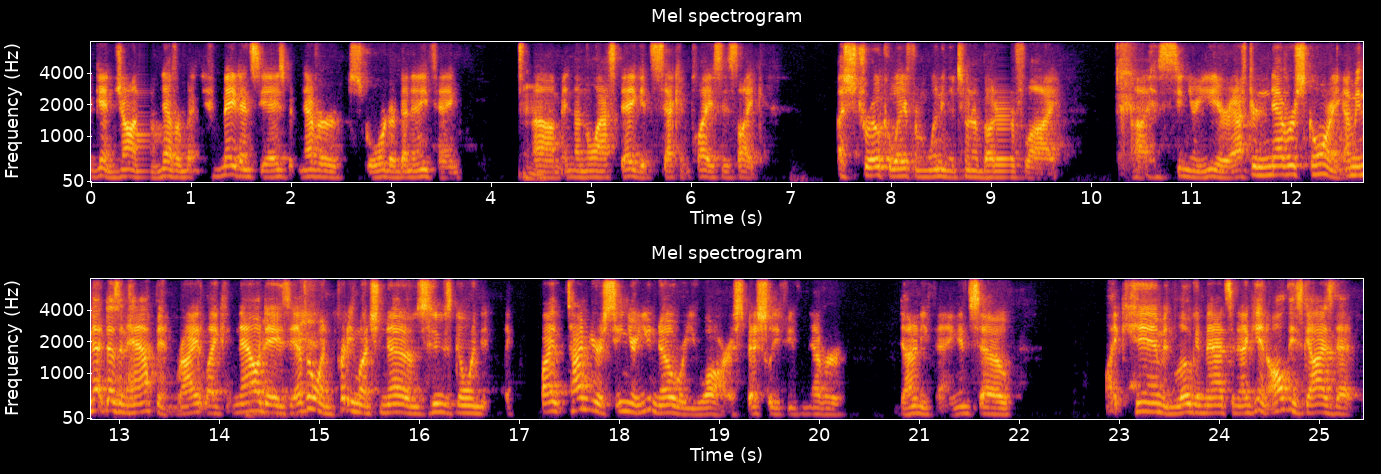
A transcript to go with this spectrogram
Again, John never made NCAAs, but never scored or done anything. Mm-hmm. Um, and then the last day gets second place. Is like a stroke away from winning the 200 butterfly uh, his senior year after never scoring. I mean, that doesn't happen, right? Like nowadays, everyone pretty much knows who's going to, like, by the time you're a senior, you know where you are, especially if you've never done anything. And so, like him and Logan Madson, again, all these guys that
